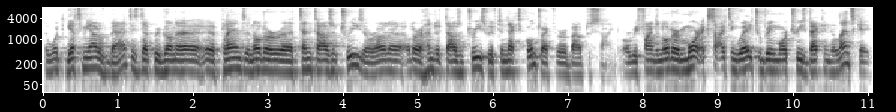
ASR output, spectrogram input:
what gets me out of bed, is that we're gonna uh, plant another uh, ten thousand trees or other other hundred thousand trees with the next contract we're about to sign, or we find another more exciting way to bring more trees back in the landscape.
